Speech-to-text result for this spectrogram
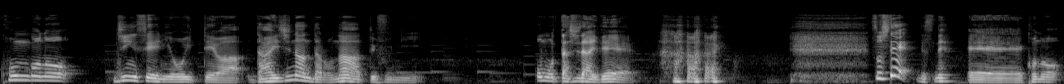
今後の人生においては大事なんだろうなっていうふうに思った次第で、はい。そしてですね、えー、この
